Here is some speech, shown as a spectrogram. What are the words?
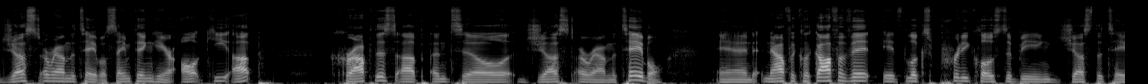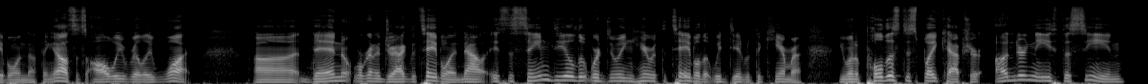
just around the table. Same thing here, Alt key up, crop this up until just around the table. And now if we click off of it, it looks pretty close to being just the table and nothing else. It's all we really want. Uh, then we're going to drag the table in. Now, it's the same deal that we're doing here with the table that we did with the camera. You want to pull this display capture underneath the scene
